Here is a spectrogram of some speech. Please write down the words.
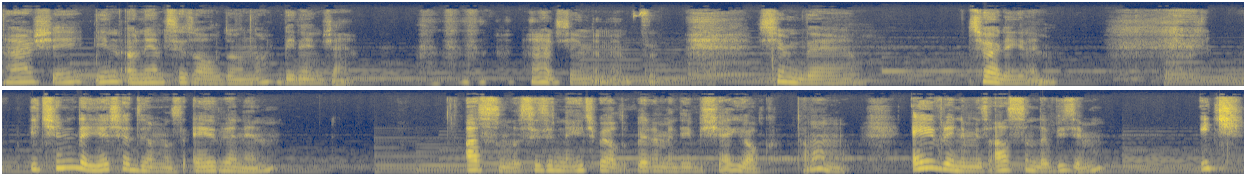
Her şeyin önemsiz olduğunu bilince. Her şeyin önemsiz. Şimdi şöyle girelim. İçinde yaşadığımız evrenin aslında sizinle hiçbir alıp veremediği bir şey yok. Tamam mı? Evrenimiz aslında bizim iç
